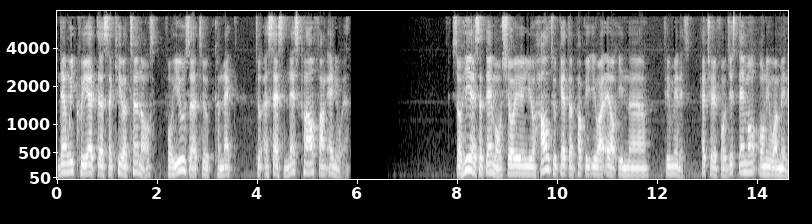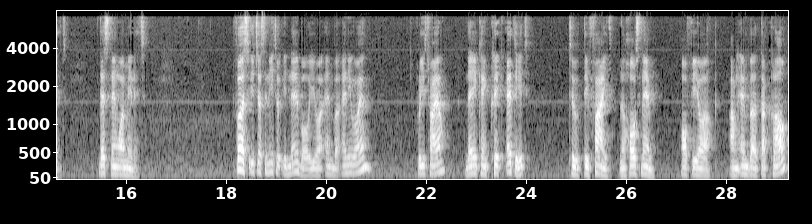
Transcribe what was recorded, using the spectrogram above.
Then we create the secure tunnels for user to connect to access Nextcloud from anywhere. So here is a demo showing you how to get the public URL in a few minutes. Actually, for this demo, only one minute. Less than one minute. First, you just need to enable your Amber Anywhere free trial. Then you can click Edit to define the host name of your on ember.cloud.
